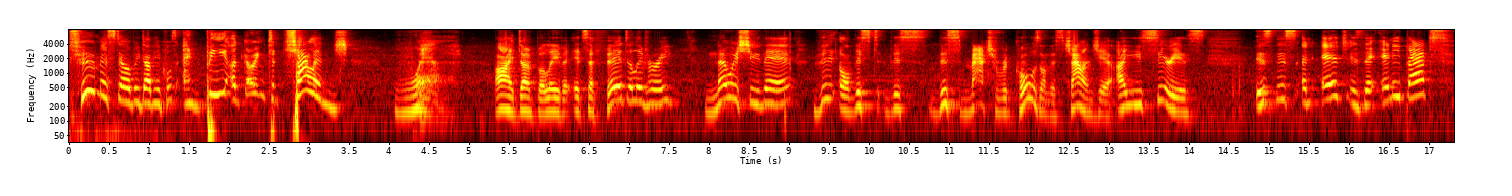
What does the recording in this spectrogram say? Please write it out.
two missed LBW calls, and B are going to challenge. Well, I don't believe it. It's a fair delivery. No issue there. This, oh, this this this match recalls on this challenge here. Are you serious? Is this an edge? Is there any bat?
